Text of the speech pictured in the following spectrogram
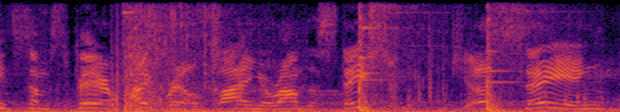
Seen some spare pipe rails lying around the station. Just saying.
